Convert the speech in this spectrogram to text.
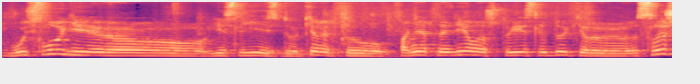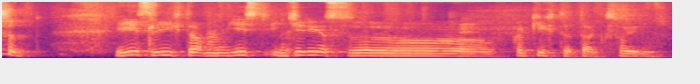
в услуге, э, если есть докеры, то понятное дело, что если докеры слышат, если их там есть интерес э, каких-то так своим э,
